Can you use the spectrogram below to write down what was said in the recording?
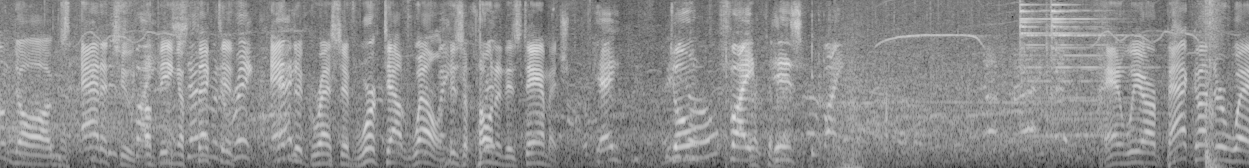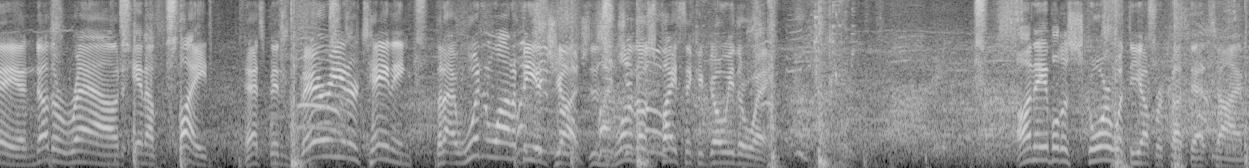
Hound Dog's attitude of being effective and aggressive worked out well. His opponent is damaged. Okay? Don't fight his fight. And we are back underway. Another round in a fight that's been very entertaining, but I wouldn't want to be a judge. This is one of those fights that could go either way. Unable to score with the uppercut that time.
